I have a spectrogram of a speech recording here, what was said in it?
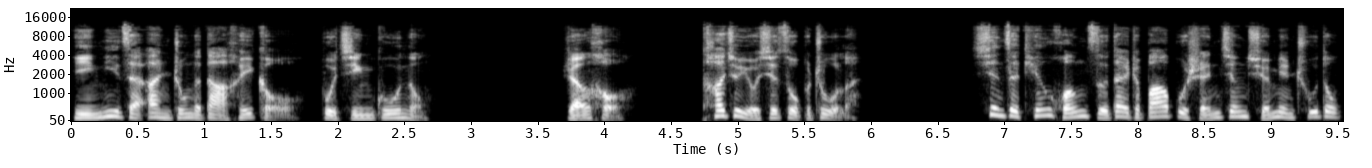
隐匿在暗中的大黑狗不禁咕哝，然后他就有些坐不住了。现在天皇子带着八部神将全面出动，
